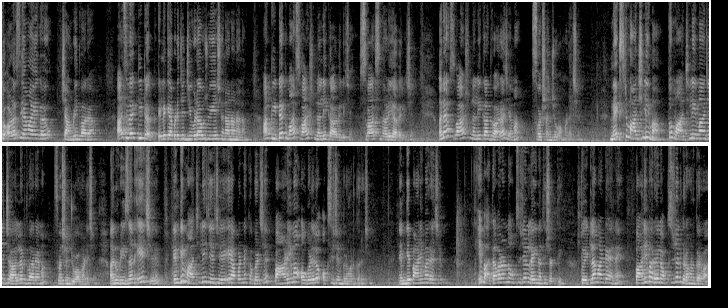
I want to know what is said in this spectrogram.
તો અળસિયામાં એ ગયું ચામડી દ્વારા. આ સિવાય કીટક, એટલે કે આપણે જે જીવડાઓ જોઈએ છે નાના નાના, આ કીટકમાં શ્વાસ નલિકા આવેલી છે, શ્વાસ નળી આવેલી છે. અને આ શ્વાસ નલિકા દ્વારા જ એમાં શ્વસન જોવા મળે છે. નેક્સ્ટ માછલીમાં, તો માછલીમાં જે ઝાલર દ્વારા એમાં શ્વસન જોવા મળે છે. આનું રીઝન એ છે, કેમ કે માછલી જે છે એ આપણને ખબર છે, પાણીમાં ઓગળેલો ઓક્સિજન ગ્રહણ કરે છે. કેમ કે પાણીમાં રહે છે. એ વાતાવરણનો ઓક્સિજન લઈ નથી શકતી. તો એટલા માટે એને પાણીમાં રહેલા ઓક્સિજન ગ્રહણ કરવા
